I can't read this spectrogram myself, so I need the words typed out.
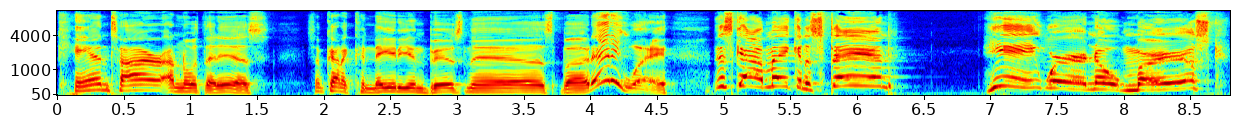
can tire. I don't know what that is. Some kind of Canadian business. But anyway, this guy making a stand. He ain't wearing no mask.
